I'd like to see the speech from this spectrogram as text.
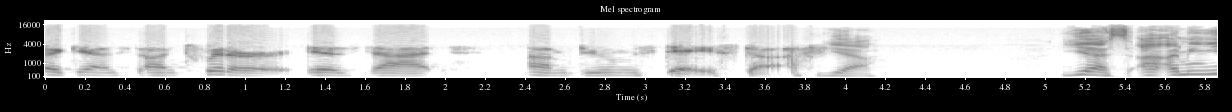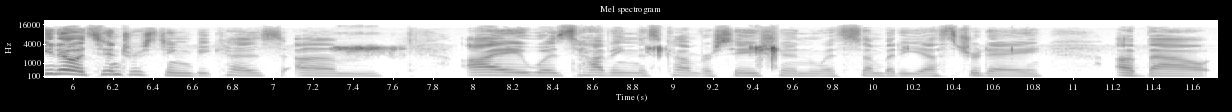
against on Twitter is that um, doomsday stuff. Yeah. Yes. I, I mean, you know, it's interesting because, um, I was having this conversation with somebody yesterday about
